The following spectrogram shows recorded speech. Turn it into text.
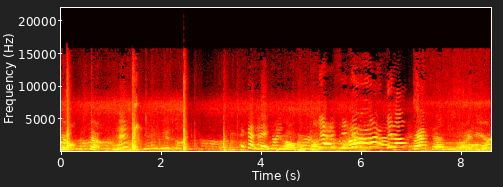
Get off the step. You almost got it. Yes, you got it. Right here.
